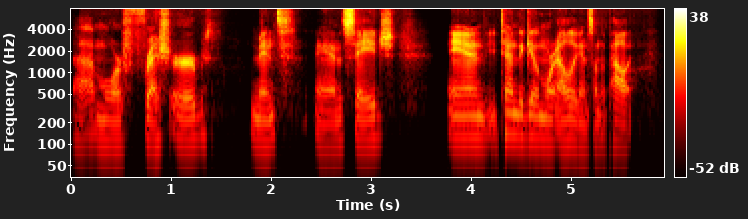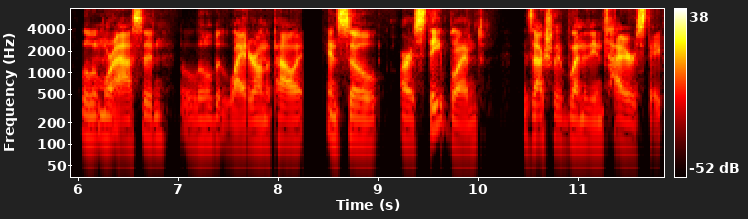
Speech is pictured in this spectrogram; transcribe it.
uh, more fresh herb, mint and sage, and you tend to get more elegance on the palate. A little bit more acid, a little bit lighter on the palate. And so our estate blend is actually a blend of the entire estate.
